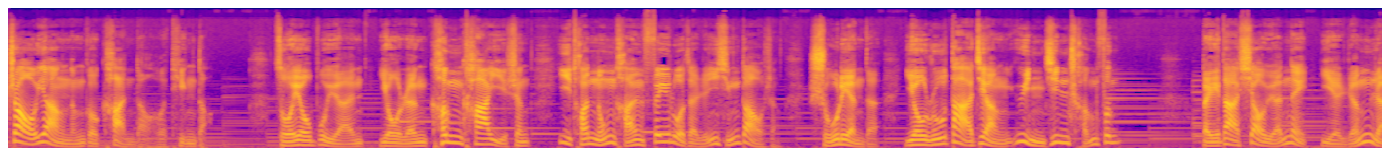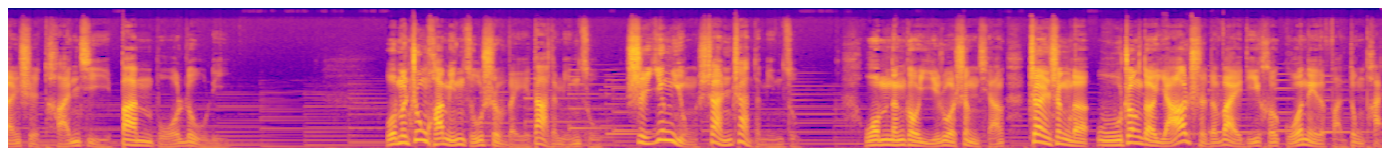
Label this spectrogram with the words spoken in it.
照样能够看到和听到。左右不远，有人吭咔一声，一团浓痰飞落在人行道上，熟练的有如大将运金成风。北大校园内也仍然是痰迹斑驳陆离。我们中华民族是伟大的民族，是英勇善战的民族。我们能够以弱胜强，战胜了武装到牙齿的外敌和国内的反动派。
